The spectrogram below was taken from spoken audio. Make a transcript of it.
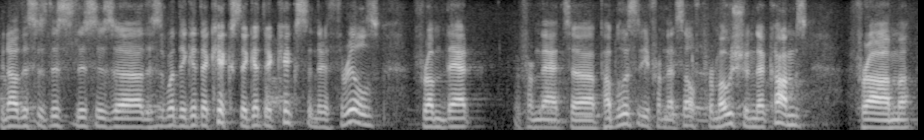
You know, this is this this is uh, this is what they get their kicks. They get their kicks and their thrills from that from that uh, publicity, from that self promotion that comes from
